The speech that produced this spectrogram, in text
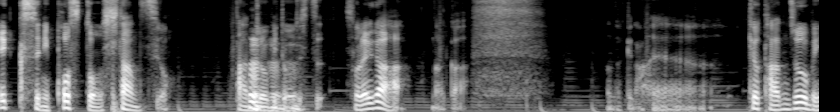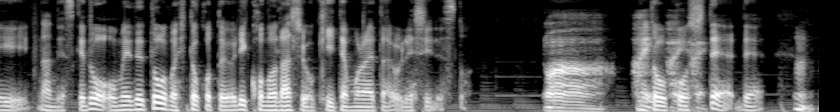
X にポストしたんですよ。誕生日当日。それが、なんか、なんだっけな、えー今日誕生日なんですけど、おめでとうの一言よりこのラジオを聞いてもらえたら嬉しいですと。ああ、はい。投稿して、で、うん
